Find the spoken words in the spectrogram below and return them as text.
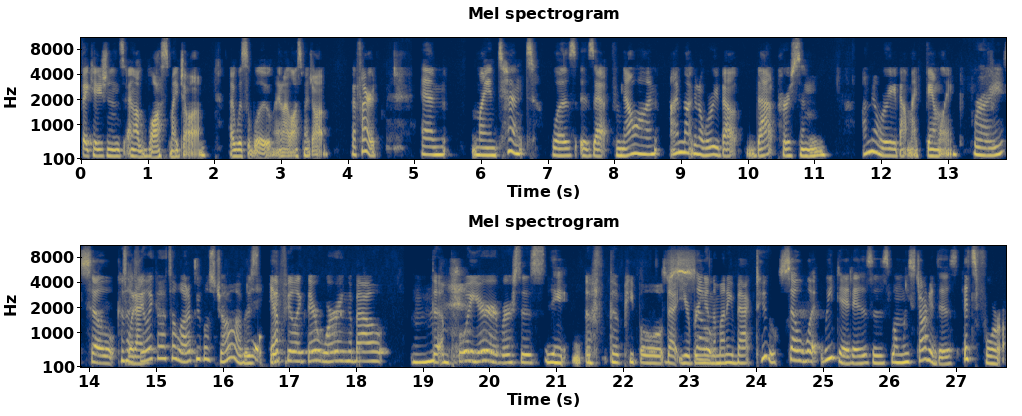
vacations. And I lost my job. I whistle blew and I lost my job. I fired. And my intent was, is that from now on, I'm not going to worry about that person. I'm going to worry about my family. Right. So, Because I feel like that's a lot of people's job is Yep. they feel like they're worrying about Mhm. the employer versus the the the people that you're bringing the money back to. So what we did is, is when we started this, it's for,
